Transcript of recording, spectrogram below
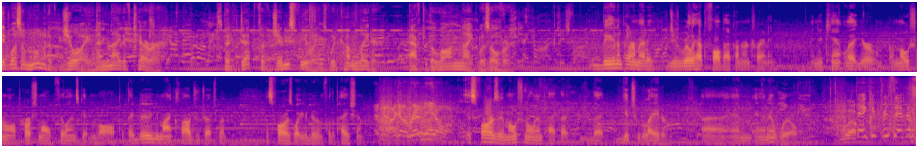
It was a moment of joy and a night of terror. The depth of Jim's feelings would come later, after the long night was over. Being a paramedic, you really have to fall back on your training. And you can't let your emotional or personal feelings get involved. If they do, you might cloud your judgment as far as what you're doing for the patient. I got a red and a yellow. As far as the emotional impact that, that gets you later, uh, and, and it will. Well, Thank you for saving me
